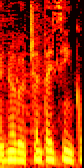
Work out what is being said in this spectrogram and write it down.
906985.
